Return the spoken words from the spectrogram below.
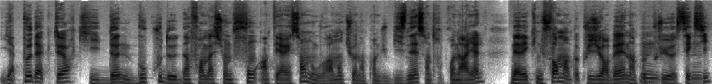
il y a peu d'acteurs qui donnent beaucoup d'informations de, fond intéressantes. Donc vraiment, tu vois, d'un point de vue business, entrepreneurial, mais avec une forme un peu plus urbaine, un peu mm, plus euh, sexy. Mm.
